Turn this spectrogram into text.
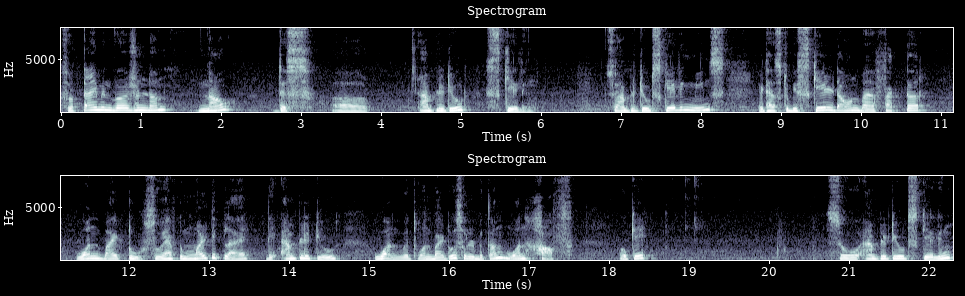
So time inversion done. Now this uh, amplitude scaling. So amplitude scaling means it has to be scaled down by a factor 1 by 2 so we have to multiply the amplitude 1 with 1 by 2 so it will become 1 half. Okay? So amplitude scaling.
